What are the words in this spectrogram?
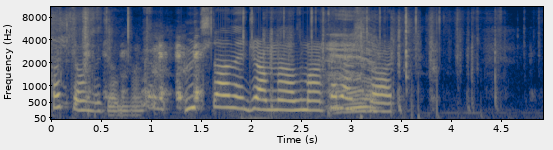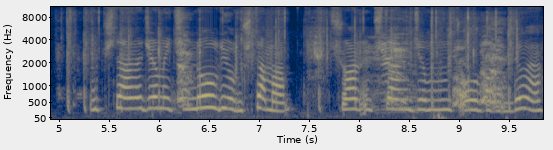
Kaç tane cam lazım? Üç tane cam lazım arkadaşlar. Üç tane cam içinde oluyormuş tamam. Şu an üç tane camımız oldu değil mi?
